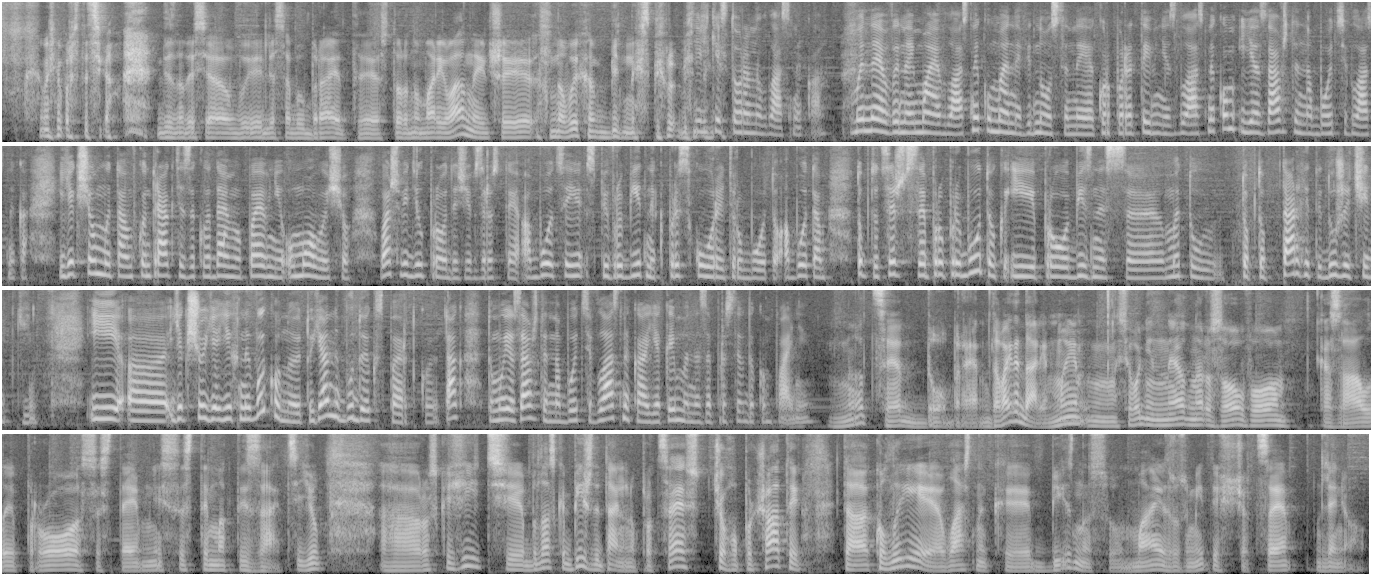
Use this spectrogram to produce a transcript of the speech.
Мені просто цікаво дізнатися, ви для себе обираєте сторону Марії Івановни чи нових амбітних співробітників? Тільки сторону власника. Мене винаймає власник, у мене відносини корпоративні з власником, і я завжди на боці власника. І якщо ми там в контракті закладаємо певні умови, що ваш відділ продажів зросте, або цей співробітник прискорить роботу, або там, тобто це ж все про прибуток і про бізнес-мету, тобто таргети дуже чіткі. І е, якщо я їх не виконую, то я не буду експерткою. Так? Тому я завжди на боці власника, який мене запросив до компанії. Ну, це добре. Давайте далі. Ми сьогодні неодноразово казали про системність, систематизацію. Е, Розкажіть, будь ласка, більш детально про це, з чого почати, та коли власник е, бізнесу має зрозуміти, що це для нього.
